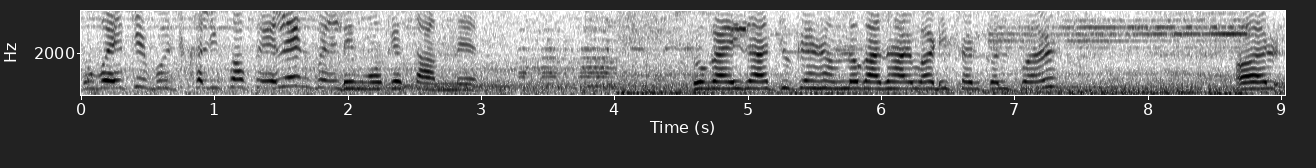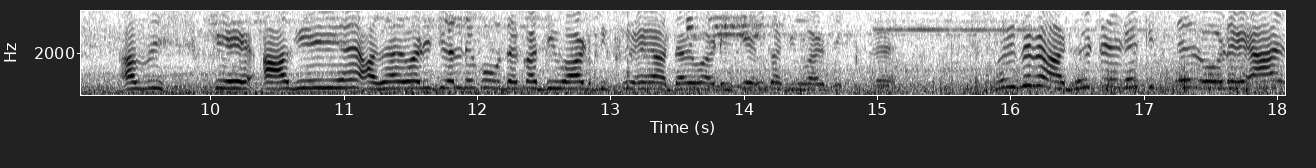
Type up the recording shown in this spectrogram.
दुबई के बुर्ज खलीफा फेल इन बिल्डिंगों के सामने। तो गाइस आ चुके हैं हम लोग आधारवाड़ी सर्कल पर। और अब इसके आगे ही है आधारवाड़ी जेल। देखो, उधर का दीवार दिख रहा है, आधारवाड़ी जेल का दीवार दिख रहा है। और इधर आधे टेढ़े कितने रोड है यार,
